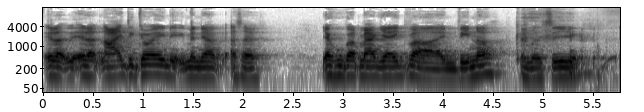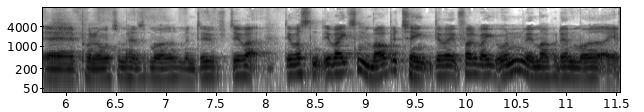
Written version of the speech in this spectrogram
Eller, eller nej, det gjorde jeg egentlig men jeg, altså, jeg kunne godt mærke, at jeg ikke var en vinder, kan man sige, øh, på nogen som helst måde. Men det, det, var, det, var, sådan, det var ikke sådan en mobbeting. Det var, folk var ikke onde ved mig på den måde, og jeg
